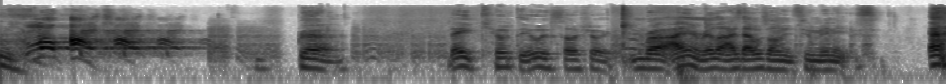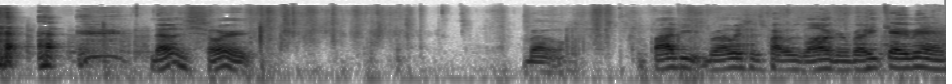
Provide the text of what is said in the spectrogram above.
salute when you see me. Uh, Bruh. They killed it. It was so short. Bro, I didn't realize that was only two minutes. that was short. Bro. Bobby, bro, I wish this part was longer, bro. He came in.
